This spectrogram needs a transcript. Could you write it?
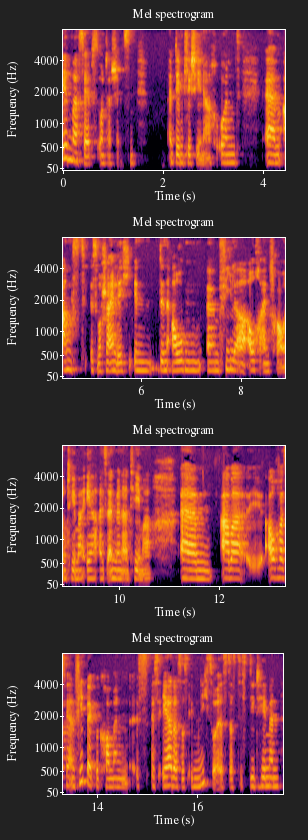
immer selbst unterschätzen, dem Klischee nach. Und ähm, Angst ist wahrscheinlich in den Augen ähm, vieler auch ein Frauenthema, eher als ein Männerthema. Ähm, aber auch was wir an Feedback bekommen, ist, ist eher, dass es eben nicht so ist, dass das die Themen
